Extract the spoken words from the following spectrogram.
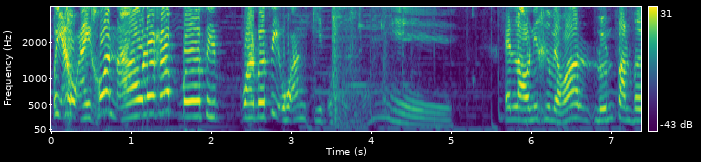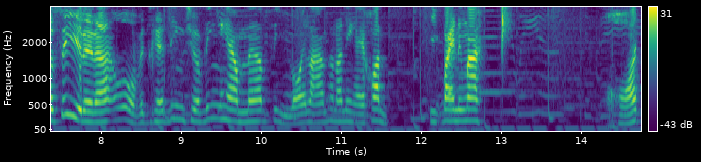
เฮ้ยเอาไอคอนเอาแล้วครับ เบอร์สิบวันเบอร์สี่โอ้อังกฤษ โอ้โหไอเรานี่คือแบบว่าลุ้นฟันเพอร์ซี่เลยนะ โอ้เป็นเทรดดิ้งเชอร์ลิงแฮมนะครับ400ล้านเท่านั้นเองไอคอน อีกใบหนึ่งมา ขอแ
